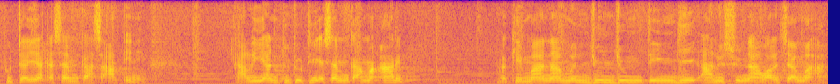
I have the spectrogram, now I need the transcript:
budaya SMK saat ini. Kalian duduk di SMK Ma'arif. Bagaimana menjunjung tinggi alusunah wal jamaah?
